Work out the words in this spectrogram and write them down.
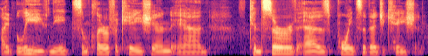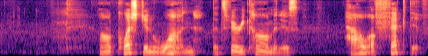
I believe need some clarification and can serve as points of education. Uh, question one, that's very common, is how effective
